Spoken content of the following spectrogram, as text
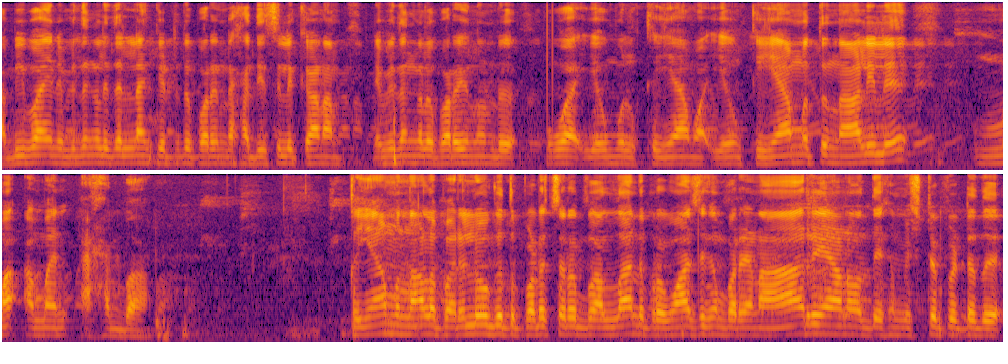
ഹബീബായ നബിതങ്ങൾ ഇതെല്ലാം കേട്ടിട്ട് പറയേണ്ട ഹദീസിൽ കാണാം. നബിതങ്ങൾ പറയുന്നുണ്ട് യൗമുൽ ഖിയാമ യൗ ഖിയാമത്ത് നാളിൽ അഹബ. ഖിയാമ നാളെ പരലോകത്ത് പടച്ചിറപ്പ് അള്ളാന്റെ പ്രവാചകൻ പറയണം ആരെയാണോ അദ്ദേഹം ഇഷ്ടപ്പെട്ടത്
